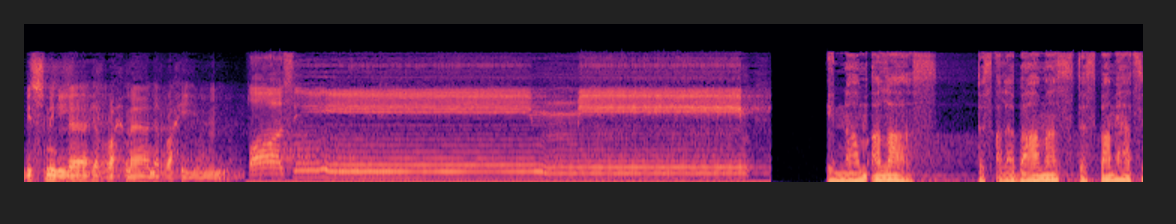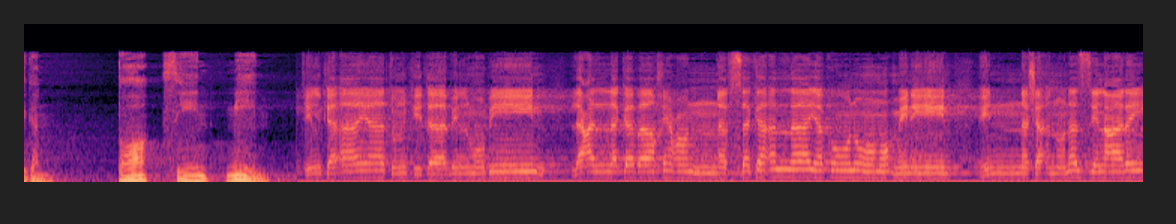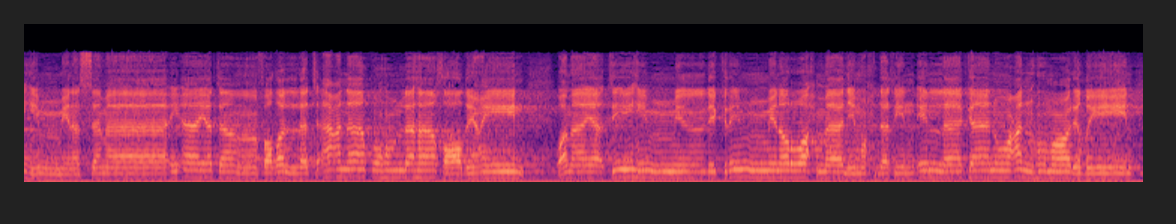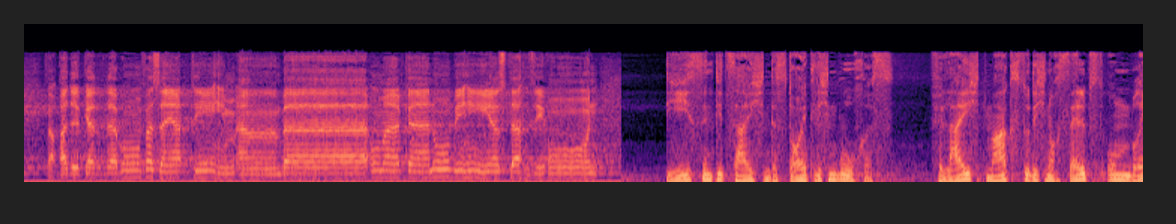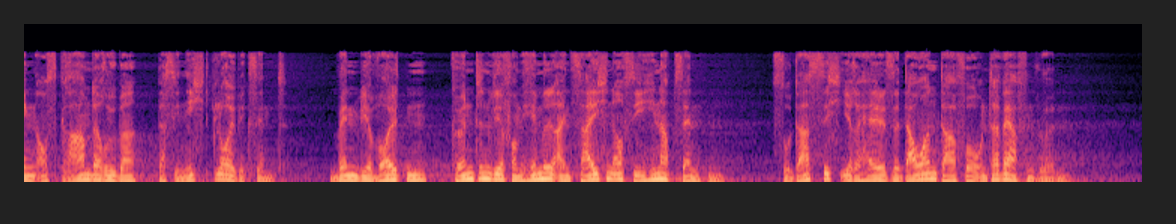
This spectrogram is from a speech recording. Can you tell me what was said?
بسم الله الرحمن الرحيم. طاسيم. Im Namen Allahs, des Alabamas, des Barmherzigen. Ta, Sin, Mim. تلك آيات الكتاب المبين. لعلك باخع نفسك ألا يكونوا مؤمنين. إن نشأ ننزل عليهم من السماء آية فظلت أعناقهم لها خاضعين وما يأتيهم من ذكر من الرحمن محدث إلا كانوا عنه معرضين فقد كذبوا فسيأتيهم أنباء ما كانوا به يستهزئون Dies sind die Zeichen des deutlichen Buches. Vielleicht magst du dich noch selbst umbringen aus Gram darüber, dass sie nicht gläubig sind. Wenn wir wollten, könnten wir vom Himmel ein Zeichen auf sie hinabsenden, so dass sich ihre Hälse dauernd davor unterwerfen würden.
